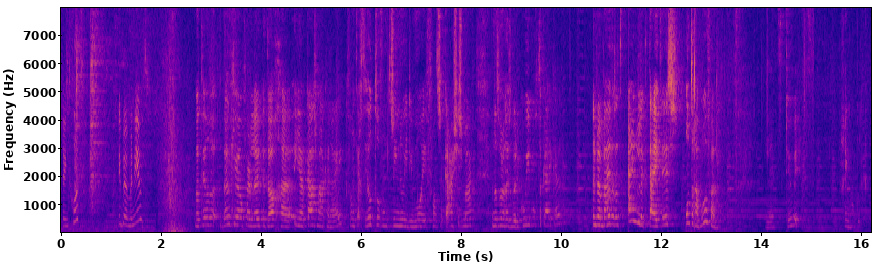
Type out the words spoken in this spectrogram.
Klinkt goed. Ik ben benieuwd. Mathilde, dankjewel voor een leuke dag eh, in jouw kaasmakerij. Ik vond het echt heel tof om te zien hoe je die mooie Franse kaasjes maakt. En dat we nog eens bij de koeien mochten kijken. En ik ben blij dat het eindelijk tijd is om te gaan proeven. Let's do it. Ging makkelijk.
